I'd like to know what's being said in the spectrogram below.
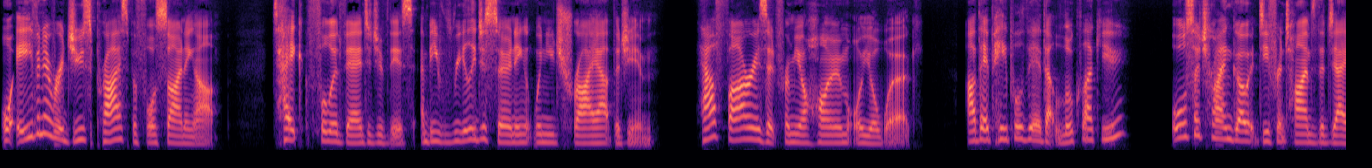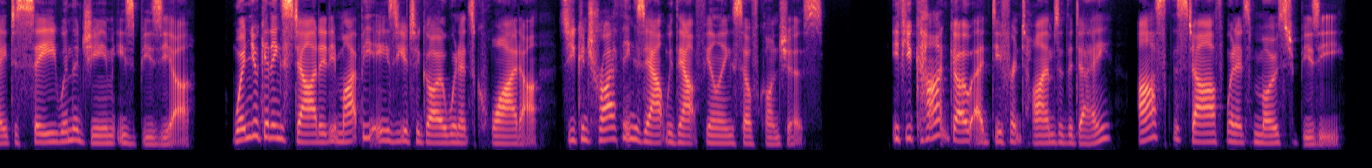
or even a reduced price before signing up. Take full advantage of this and be really discerning when you try out the gym. How far is it from your home or your work? Are there people there that look like you? Also, try and go at different times of the day to see when the gym is busier. When you're getting started, it might be easier to go when it's quieter, so you can try things out without feeling self conscious. If you can't go at different times of the day, ask the staff when it's most busy.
